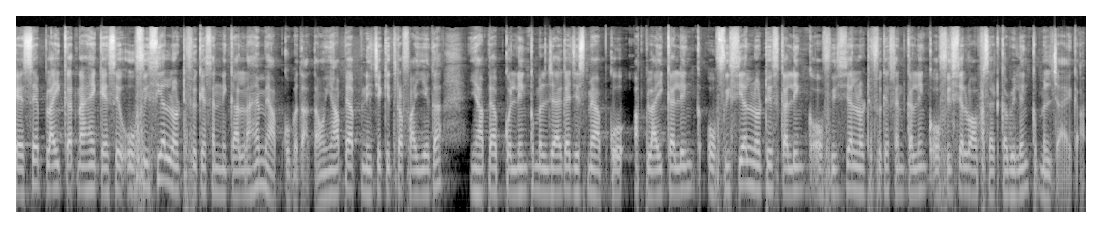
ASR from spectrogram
कैसे अप्लाई करना है कैसे ऑफिशियल नोटिफिकेशन निकालना है मैं आपको बताता हूँ। यहाँ पे आप नीचे की तरफ़ आइएगा यहाँ पे आपको लिंक मिल जाएगा जिसमें आपको अप्लाई का लिंक ऑफिशियल नोटिस का लिंक ऑफिशियल नोटिफिकेशन का लिंक ऑफिशियल वेबसाइट का भी लिंक मिल जाएगा।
